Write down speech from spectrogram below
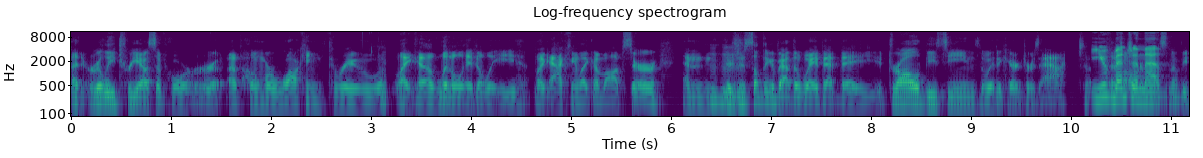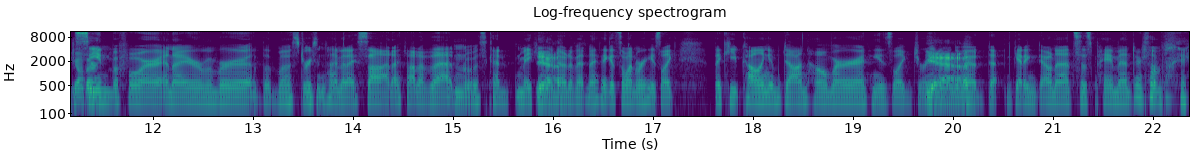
an early Treehouse of Horror of Homer walking through like a little Italy, like acting like a mobster, and there's Mhm. just something about the way that they draw these scenes, the way the characters act. You've mentioned that reminiscent of each scene before, and I remember the most recent time that I saw it, I thought of that and was kind of making Yeah. a note of it. And I think it's the one where he's like, they keep calling him Don Homer, and he's like dreaming Yeah. about d- getting donuts as payment or something.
